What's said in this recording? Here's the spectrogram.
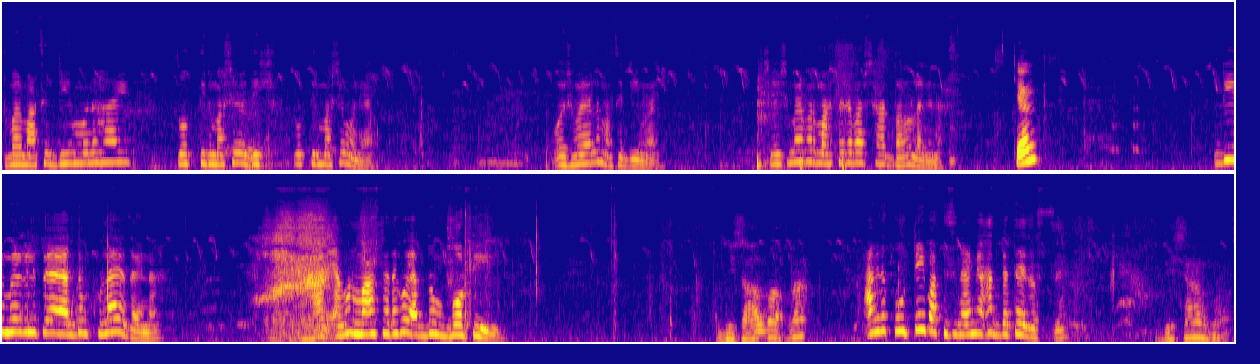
তোমার মাছের ডিম মনে হয় চত্রিশ মাসে ওদিক চত্রিশ মাসে মনে হয়। ওই সময় হলো মাছের ডিম হয়। সেই সময় আবার মাছের আবার স্বাদ ভালো লাগে না। কেন? ডিম হয়ে গেলে একদম খোলাই যায় না। আর এখন মাছটা দেখো একদম বটিল। বিশাল মাছ না? আমি তো করতেই পারতেছি না আমি হাত ব্যথায় যাচ্ছে। বিশাল মাছ।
